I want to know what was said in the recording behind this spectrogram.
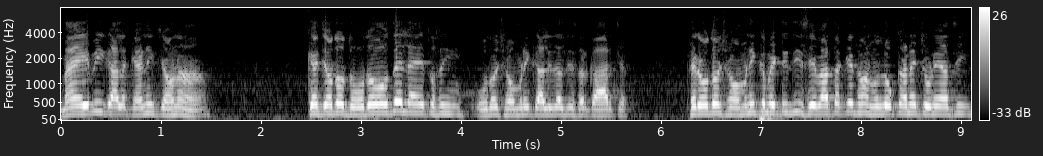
ਮੈਂ ਇਹ ਵੀ ਗੱਲ ਕਹਿਣੀ ਚਾਹਣਾ ਕਿ ਜਦੋਂ ਦੋ ਦੋ ਉਹਦੇ ਲਏ ਤੁਸੀਂ, ਉਦੋਂ ਸ਼੍ਰੋਮਣੀ ਅਕਾਲੀ ਦਲ ਦੀ ਸਰਕਾਰ 'ਚ, ਫਿਰ ਉਦੋਂ ਸ਼੍ਰੋਮਣੀ ਕਮੇਟੀ ਦੀ ਸੇਵਾ ਤੱਕ ਹੀ ਤੁਹਾਨੂੰ ਲੋਕਾਂ ਨੇ ਚੁਣਿਆ ਸੀ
